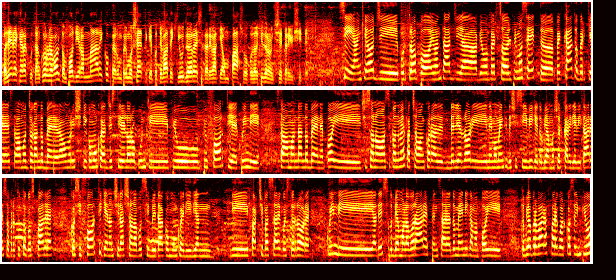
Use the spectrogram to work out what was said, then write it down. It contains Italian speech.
Valeria Caracuta, ancora una volta un po' di rammarico per un primo set che potevate chiudere, siete arrivati a un passo dopo dal chiudere non ci siete riusciti. Sì, anche oggi purtroppo ai vantaggi abbiamo perso il primo set, peccato perché stavamo giocando bene, eravamo riusciti comunque a gestire i loro punti più, più forti e quindi stavamo andando bene. Poi ci sono, secondo me facciamo ancora degli errori nei momenti decisivi che dobbiamo cercare di evitare, soprattutto con squadre così forti che non ci lasciano la possibilità comunque di, di, di farci passare questo errore. Quindi adesso dobbiamo lavorare e pensare a domenica, ma poi dobbiamo provare a fare qualcosa in più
